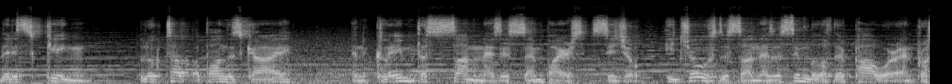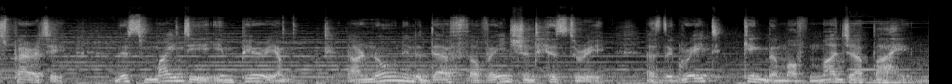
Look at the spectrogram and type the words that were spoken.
that its king looked up upon the sky and claimed the sun as his empire's sigil. He chose the sun as a symbol of their power and prosperity. This mighty imperium are known in the depth of ancient history as the Great Kingdom of Majapahit.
